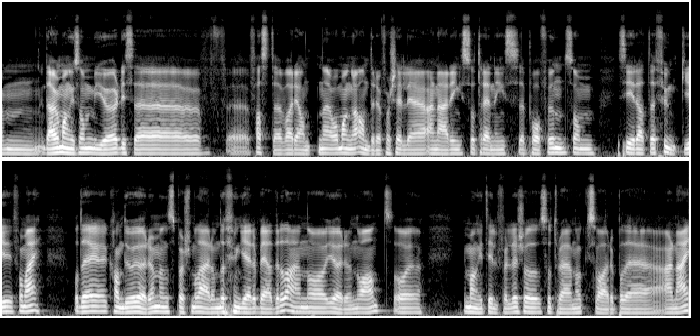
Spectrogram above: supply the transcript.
um, det er jo mange som gjør disse eh, faste variantene og mange andre forskjellige ernærings- og treningspåfunn som sier at det funker for meg. Og det kan det jo gjøre, men spørsmålet er om det fungerer bedre da, enn å gjøre noe annet. Og i mange tilfeller så, så tror jeg nok svaret på det er nei.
